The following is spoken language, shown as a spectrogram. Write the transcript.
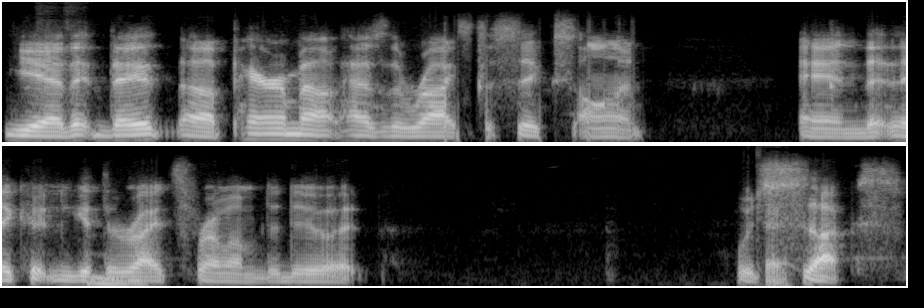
Yeah, they, they uh, Paramount has the rights to six on, and they, they couldn't get the Mhm. rights from them to do it, which Okay. sucks.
